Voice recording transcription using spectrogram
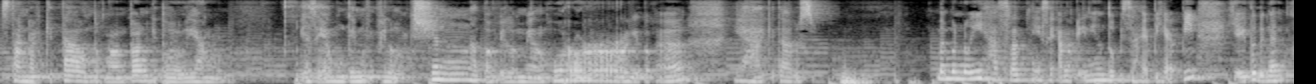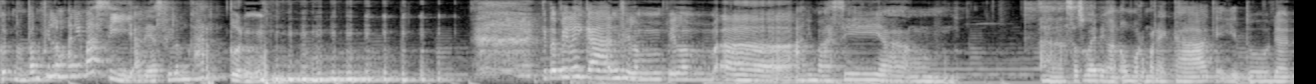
standar kita untuk nonton gitu. Yang biasanya mungkin film action atau film yang horror gitu kan. Ya kita harus memenuhi hasratnya si anak ini untuk bisa happy-happy yaitu dengan ikut nonton film animasi alias film kartun. Kita pilihkan film-film uh, animasi yang uh, sesuai dengan umur mereka kayak gitu dan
